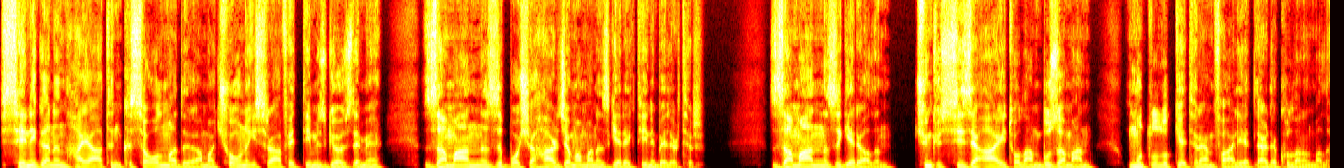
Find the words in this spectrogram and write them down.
Senega'nın hayatın kısa olmadığı ama çoğunu israf ettiğimiz gözlemi, zamanınızı boşa harcamamanız gerektiğini belirtir. Zamanınızı geri alın. Çünkü size ait olan bu zaman, mutluluk getiren faaliyetlerde kullanılmalı.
